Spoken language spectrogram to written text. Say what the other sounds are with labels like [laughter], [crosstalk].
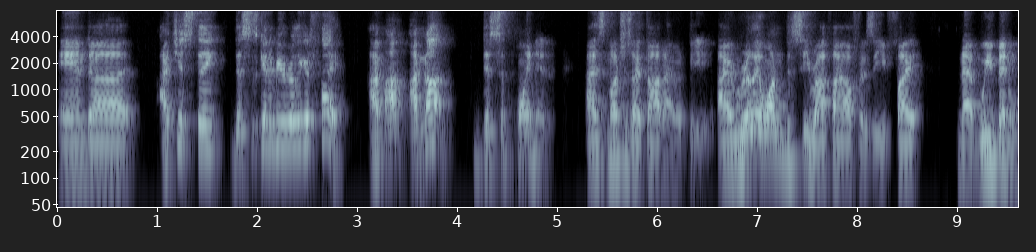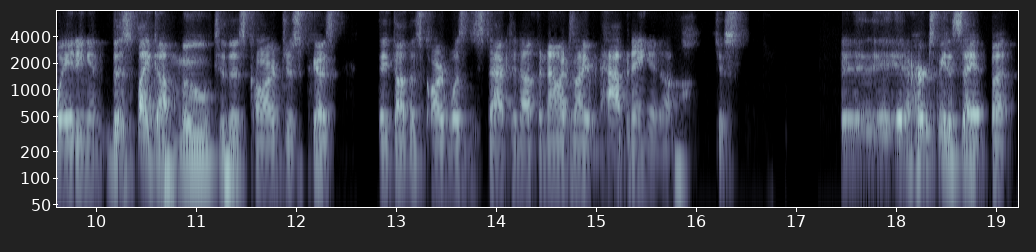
And uh, I just think this is going to be a really good fight. I'm, I'm I'm not disappointed as much as I thought I would be. I really wanted to see Rafael Fiziev fight, and that we've been waiting. And this fight got moved to this card just because they thought this card wasn't stacked enough, and now it's not even happening. And uh, just it, it hurts me to say it, but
